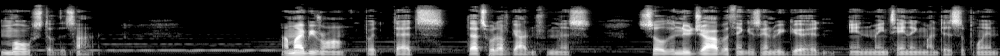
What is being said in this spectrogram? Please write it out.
most of the time. I might be wrong, but that's that's what I've gotten from this. So the new job I think is going to be good in maintaining my discipline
